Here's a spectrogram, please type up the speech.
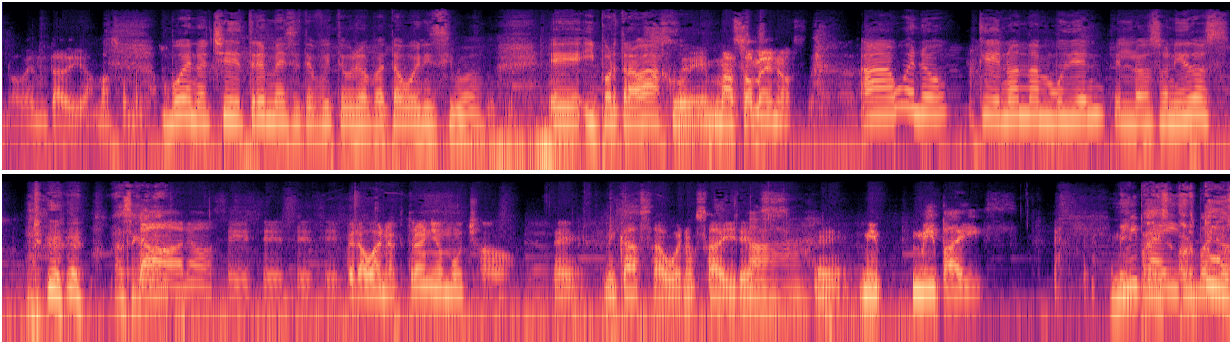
90 días más o menos. Bueno, che, tres meses te fuiste a Europa, está buenísimo. Eh, y por trabajo. Sí, más o menos. Ah, bueno, que no andan muy bien en los sonidos. No, no, sí, sí, sí, sí. Pero bueno, extraño mucho eh, mi casa, Buenos Aires, Ah. eh, mi, mi país. Mi, Mi país, país, bueno.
